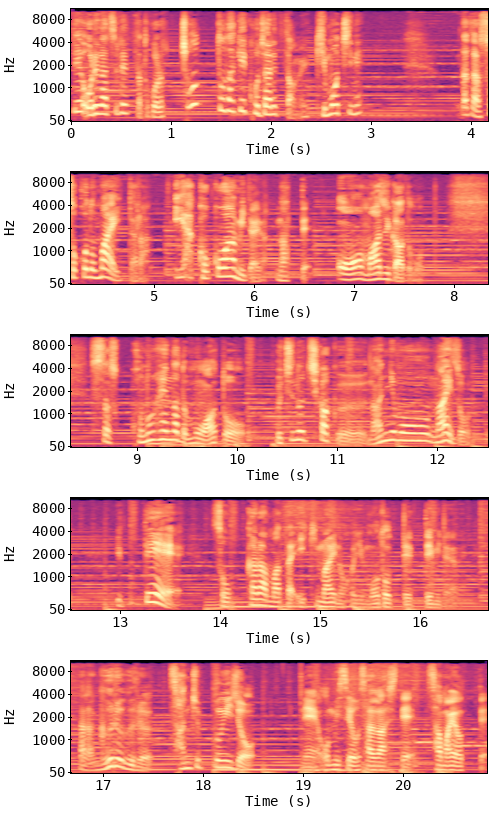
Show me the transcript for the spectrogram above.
で、俺が連れてたところ、ちょっとだけこじゃれてたのね。気持ちね。だからそこの前行ったら、いや、ここは、みたいな、なって。おー、マジかと思って。そしたら、この辺だともうあと、うちの近く何にもないぞって言って、そっからまた駅前の方に戻ってって、みたいなね。なんかぐるぐる30分以上、ね、お店を探してさまよって。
